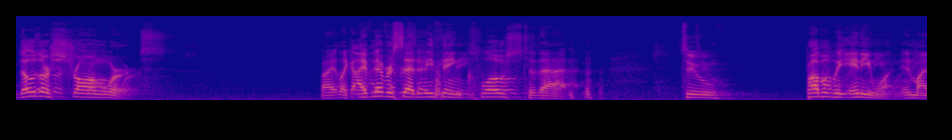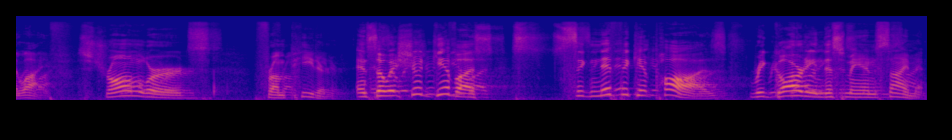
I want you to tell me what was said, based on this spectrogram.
those are strong words. Right? Like, I've never said anything close to that to probably anyone in my life. Strong words from Peter. And so it should give us significant pause regarding this man, Simon.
